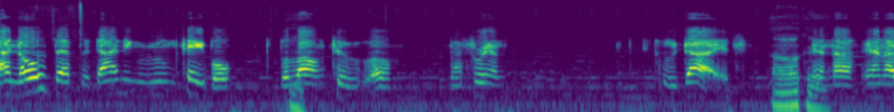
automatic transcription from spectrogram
I know that the dining room table belonged to um, my friend who died, Oh, okay. and uh, and I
